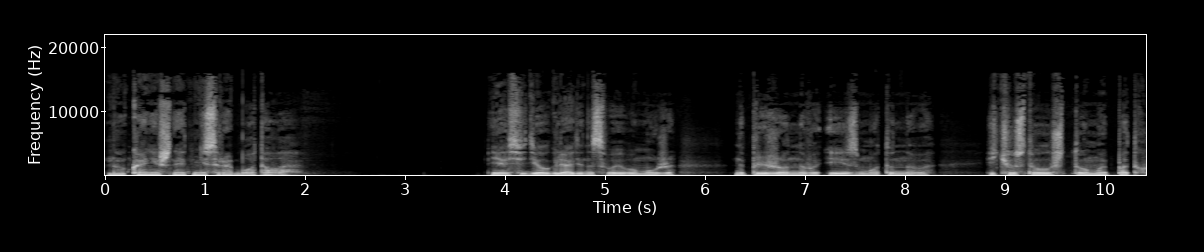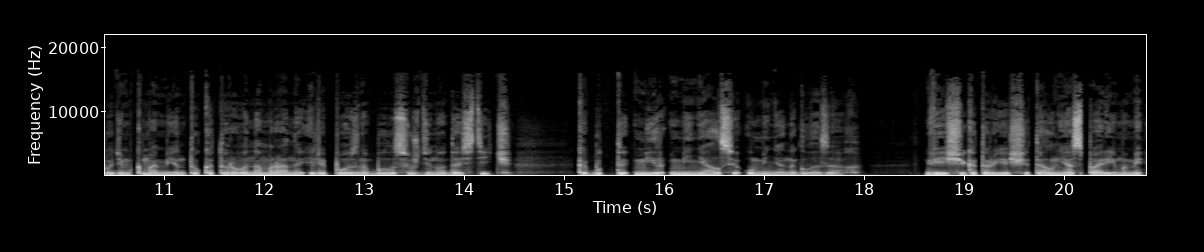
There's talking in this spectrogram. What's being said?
Но, конечно, это не сработало. Я сидел, глядя на своего мужа, напряженного и измотанного, и чувствовал, что мы подходим к моменту, которого нам рано или поздно было суждено достичь, как будто мир менялся у меня на глазах. Вещи, которые я считал неоспоримыми,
